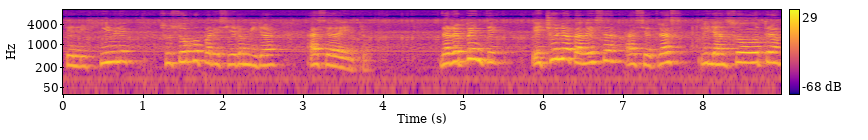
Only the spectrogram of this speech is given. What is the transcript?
inteligible, sus ojos parecieron mirar hacia adentro. De repente, echó la cabeza hacia atrás y lanzó otra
